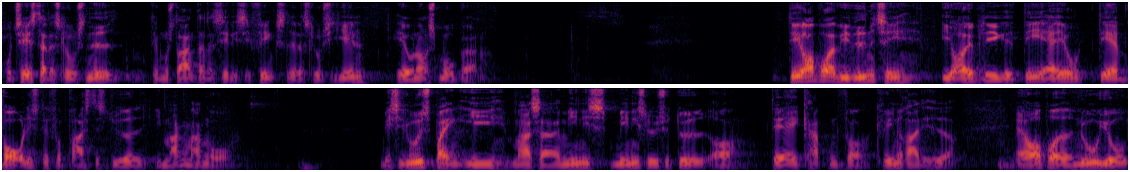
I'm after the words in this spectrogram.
Protester, der slås ned, demonstranter, der sættes i fængsel eller slås ihjel, herunder også små børn. Det oprør, vi er vidne til i øjeblikket, det er jo det alvorligste for præstestyret i mange, mange år. Med sit udspring i Masa Aminis meningsløse død og der i kampen for kvinderettigheder, er oprøret nu jo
